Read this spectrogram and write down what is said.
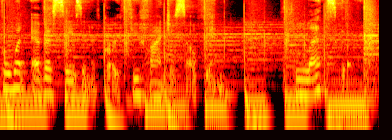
for whatever season of growth you find yourself in. Let's go.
